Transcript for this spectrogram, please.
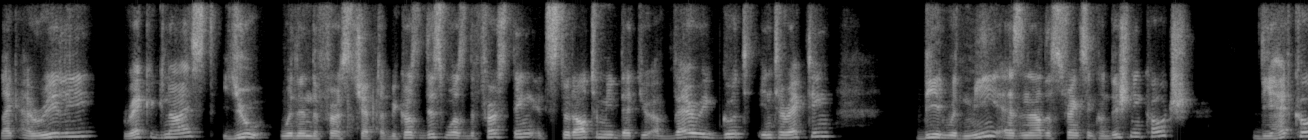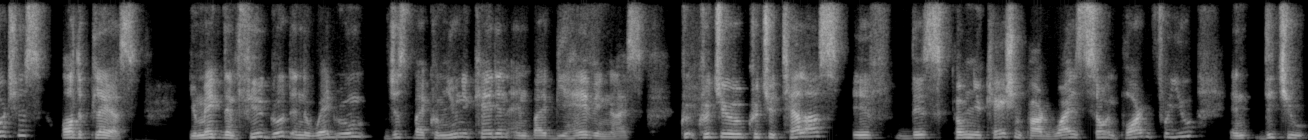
Like I really recognized you within the first chapter because this was the first thing it stood out to me that you are very good interacting be it with me as another strength and conditioning coach, the head coaches, or the players. You make them feel good in the weight room just by communicating and by behaving nice. Could, could you could you tell us if this communication part why it's so important for you, and did you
